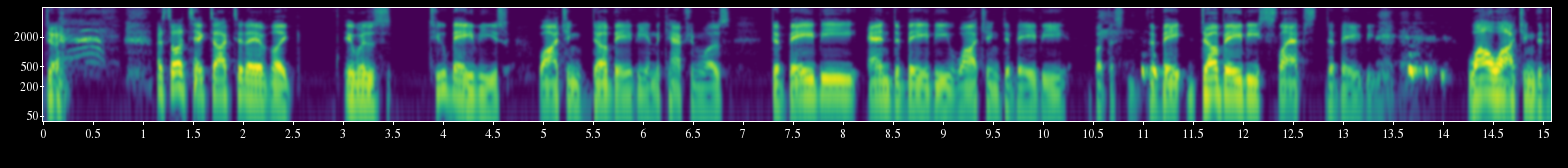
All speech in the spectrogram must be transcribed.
Duh. I saw a TikTok today of like it was two babies watching DaBaby, and the caption was "Da Baby and Da Baby watching Da Baby," but the the ba- Da Baby slaps Da Baby while watching the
